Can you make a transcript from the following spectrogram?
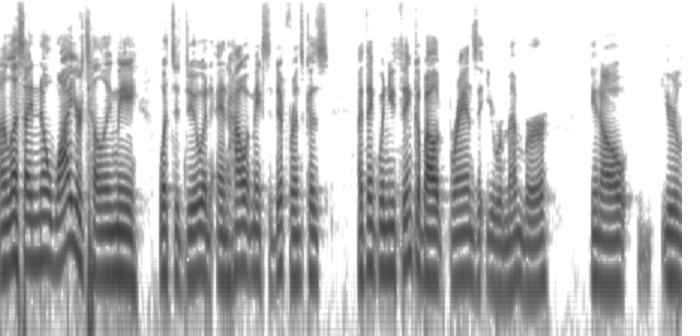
unless I know why you're telling me what to do and, and how it makes a difference. Because I think when you think about brands that you remember, you know, you're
